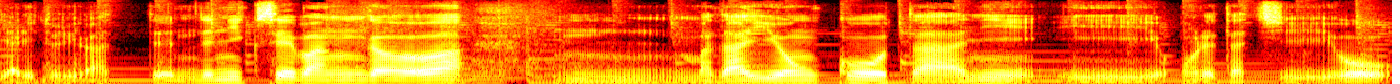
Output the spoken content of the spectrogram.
やり取りがあって、でニック・セイバー側は、うんまあ、第4クォーターに俺たちを、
